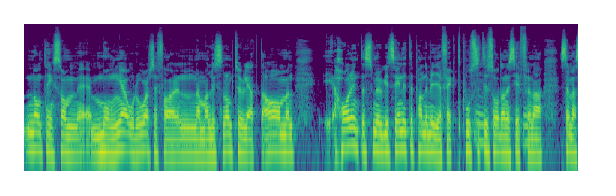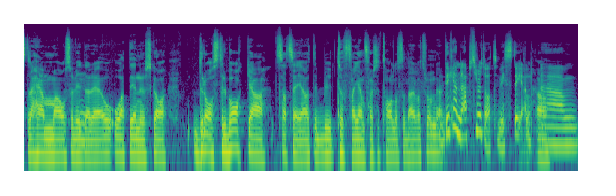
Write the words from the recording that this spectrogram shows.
någonting som eh, många oroar sig för när man lyssnar om Thule är att ja, men har det inte smugit sig in lite pandemieffekt, positiv sådan i siffrorna, semestra hemma och så vidare och, och att det nu ska dras tillbaka, så att säga, att det blir tuffa jämförelsetal och så där. Vad tror du om det? Det kan det absolut vara till viss del. Ehm,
